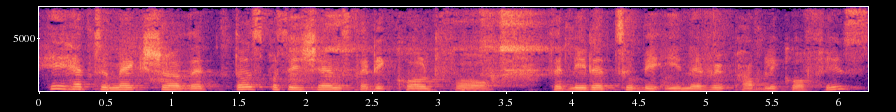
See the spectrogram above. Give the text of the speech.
he had to make sure that those positions that he called for that needed to be in every public office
